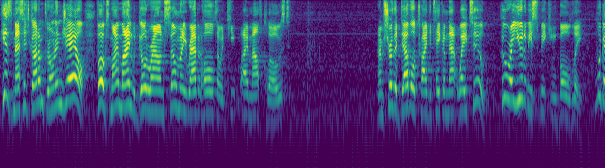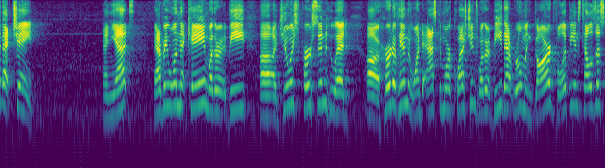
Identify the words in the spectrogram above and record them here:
His message got him thrown in jail. Folks, my mind would go around so many rabbit holes, I would keep my mouth closed. I'm sure the devil tried to take him that way too. Who are you to be speaking boldly? Look at that chain. And yet, everyone that came, whether it be uh, a Jewish person who had uh, heard of him and wanted to ask him more questions, whether it be that Roman guard, Philippians tells us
